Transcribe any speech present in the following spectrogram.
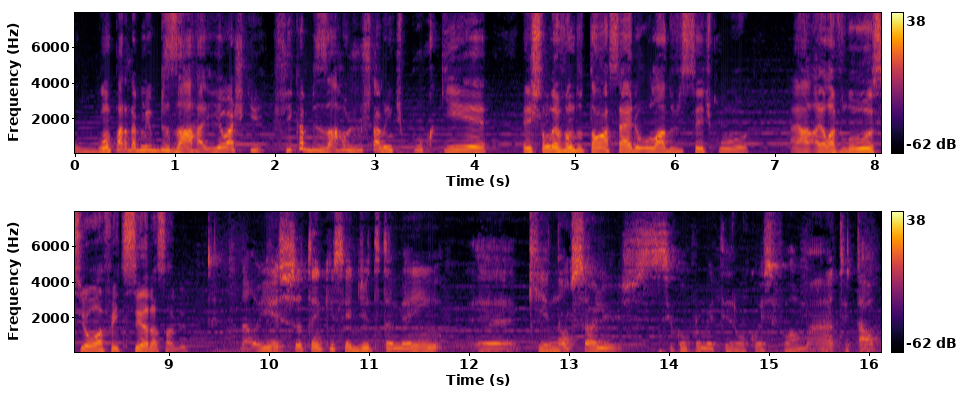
alguma parada meio bizarra. E eu acho que fica bizarro justamente porque eles estão levando tão a sério o lado de ser, tipo, a I Love Lucy ou a feiticeira, sabe? Não, e isso tem que ser dito também, é, que não só eles se comprometeram com esse formato e tal,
